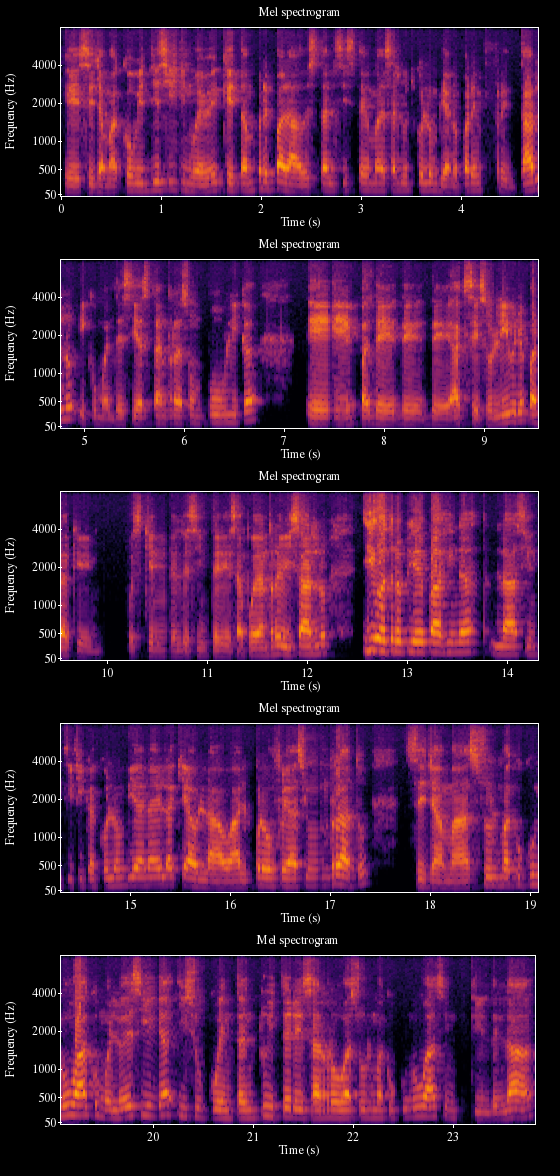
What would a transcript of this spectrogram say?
eh, se llama COVID-19, qué tan preparado está el sistema de salud colombiano para enfrentarlo y como él decía, está en razón pública eh, de, de acceso libre para que pues quienes les interesa puedan revisarlo. Y otro pie de página, la científica colombiana de la que hablaba el profe hace un rato, se llama Zulma Cucunubá, como él lo decía, y su cuenta en Twitter es arroba Zulma Cucunubá, sin tilde en la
